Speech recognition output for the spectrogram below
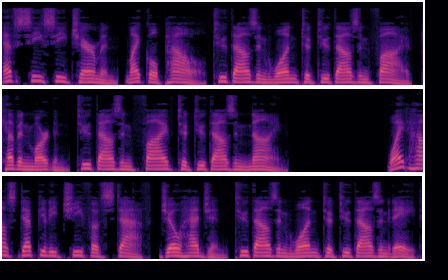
FCC Chairman Michael Powell 2001 to 2005, Kevin Martin 2005 to 2009. White House Deputy Chief of Staff Joe Hagin 2001 to 2008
